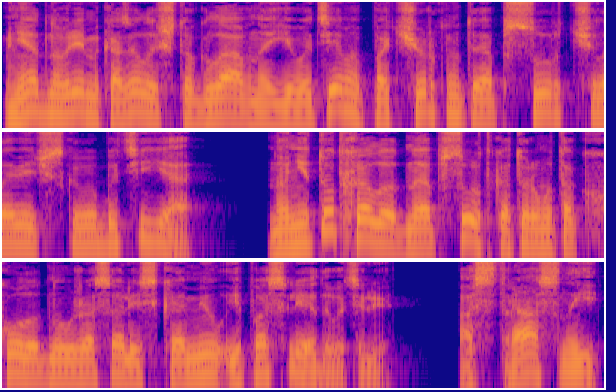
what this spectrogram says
Мне одно время казалось, что главная его тема — подчеркнутый абсурд человеческого бытия, но не тот холодный абсурд, которому так холодно ужасались Камю и последователи, а страстный,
